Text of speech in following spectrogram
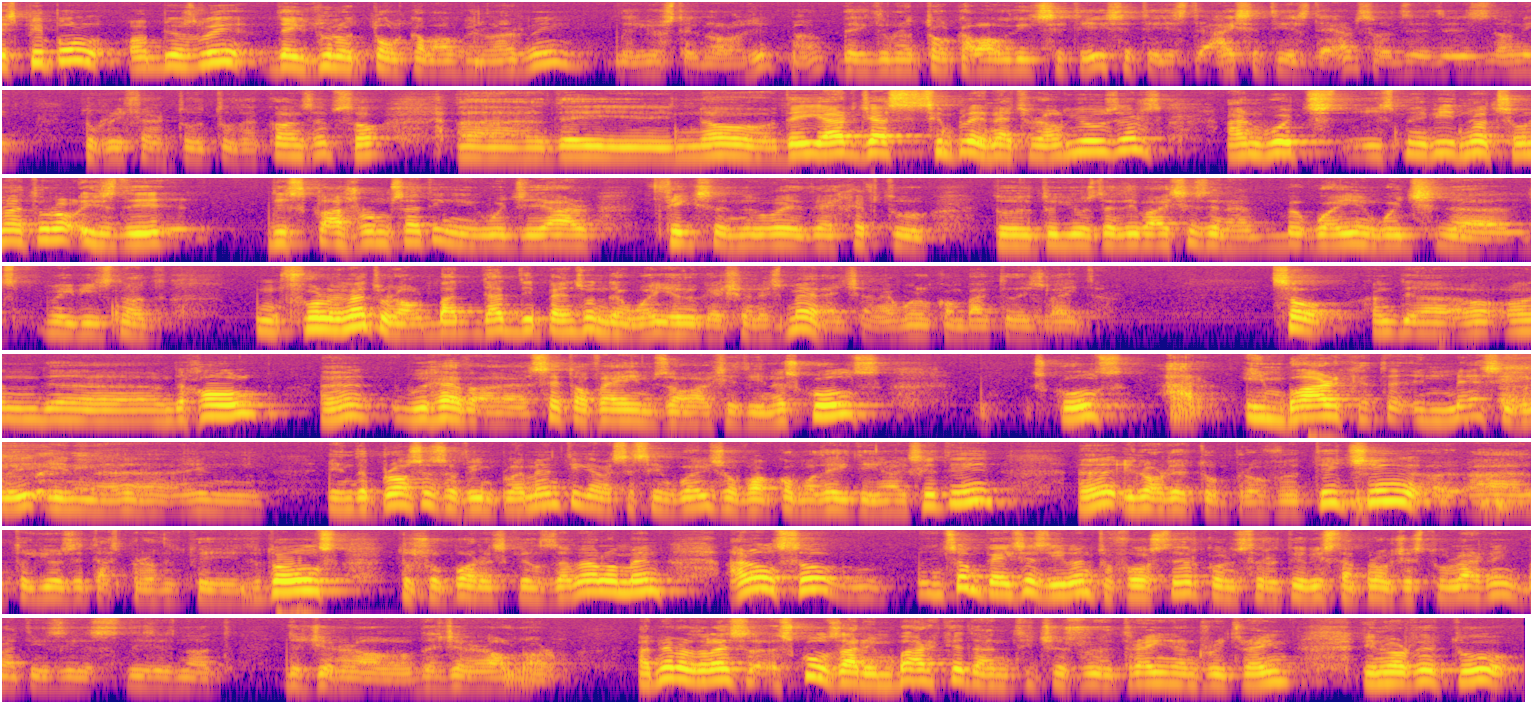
These people, obviously, they do not talk about learning. They use technology. No? They do not talk about ICT. ICT is, the, ICT is there, so there is no need to refer to, to the concept. So uh, they know they are just simply natural users, and which is maybe not so natural is the this classroom setting in which they are fixed in the way they have to, to, to use the devices in a way in which the, maybe it's not fully natural, but that depends on the way education is managed, and I will come back to this later. So on the, on the, on the whole, uh, we have a set of aims of ICT in schools. Schools are embarked in massively in, uh, in, in the process of implementing and assessing ways of accommodating ICT uh, in order to improve teaching, uh, to use it as productivity tools, to support skills development, and also, in some cases, even to foster constructivist approaches to learning, but this is, this is not the general, the general norm. But nevertheless, schools are embarked and teachers train and retrain in order to,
